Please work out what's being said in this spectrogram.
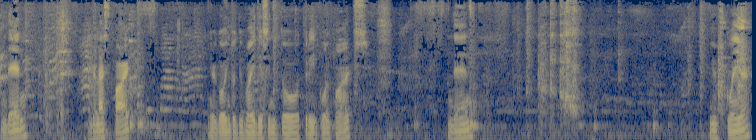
And then the last part you're going to divide this into three equal parts and then you square.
